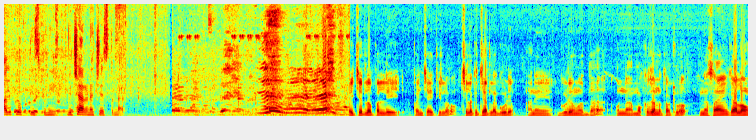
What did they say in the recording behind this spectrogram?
అదుపులోకి తీసుకుని విచారణ చేస్తున్నారు. వైచెర్లపల్లి పంచాయతీలో చిలకచెర్ల గూడెం అనే గూడెం వద్ద ఉన్న మొక్కజొన్న తోటలో నిన్న సాయంకాలం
